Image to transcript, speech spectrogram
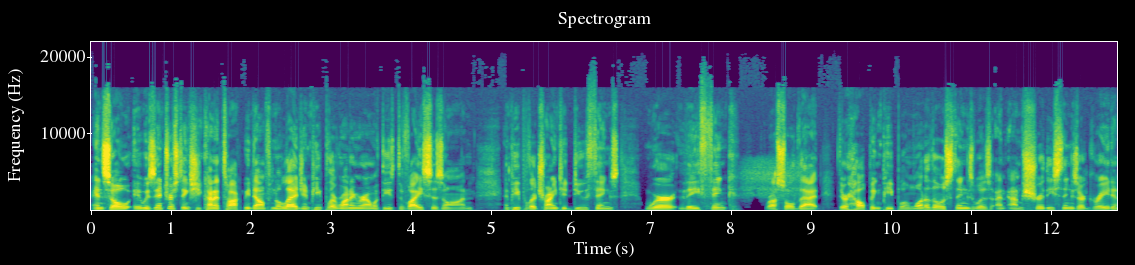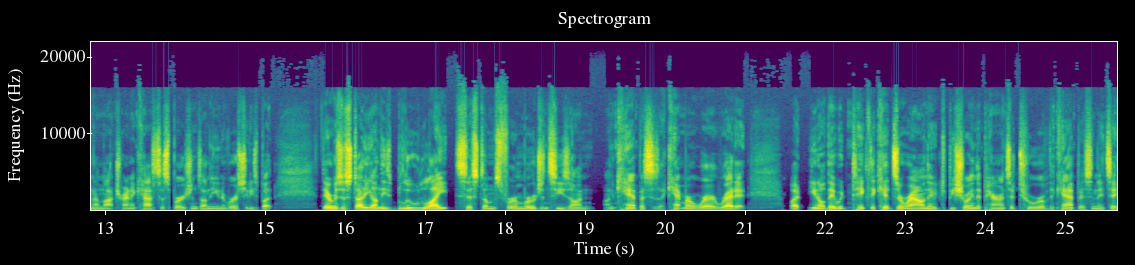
and so it was interesting she kind of talked me down from the ledge and people are running around with these devices on and people are trying to do things where they think Russell, that they're helping people. And one of those things was, and I'm sure these things are great, and I'm not trying to cast aspersions on the universities, but there was a study on these blue light systems for emergencies on, on campuses. I can't remember where I read it, but you know they would take the kids around they would be showing the parents a tour of the campus and they'd say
